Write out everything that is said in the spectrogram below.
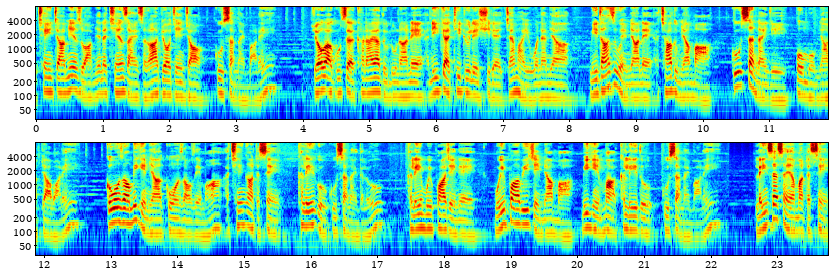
အချိန်ကြာမြင့်စွာမျက်နှာချင်းဆိုင်စကားပြောခြင်းကြောင့်ကူးစက်နိုင်ပါတယ်။ယောဂကူးစက်ခံရသူလူနာနဲ့အနီးကပ်ထိတွေ့လေးရှိတဲ့ကျန်းမာရေးဝန်ထမ်းများမိသားစုဝင်များနဲ့အခြားသူများမှာကူးစက်နိုင်ခြေပုံမများပြပါတယ်။ကိုဝန်ဆောင်မိခင်များကိုဝန်ဆောင်စဉ်မှာအချင်းကတဆင့်ကလေးကိုကူးစက်နိုင်တယ်လို့ကလေးမွေးဖွားချိန်နဲ့ မွေးဖွားပြီးချိန်များမှာမိခင်မှကလေးတို့ကူးစက်နိုင်ပါတယ်။လိင်ဆက်ဆံရမှတဆင့်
